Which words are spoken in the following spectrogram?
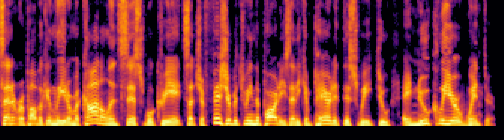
Senate Republican leader McConnell insists will create such a fissure between the parties that he compared it this week to a nuclear winter.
